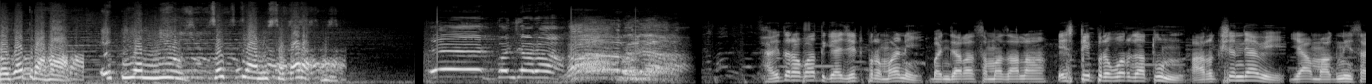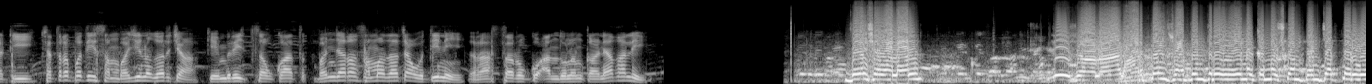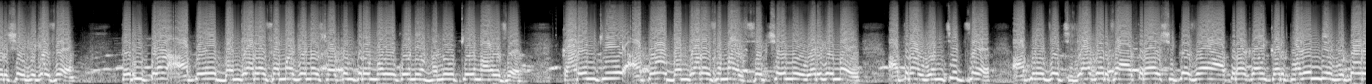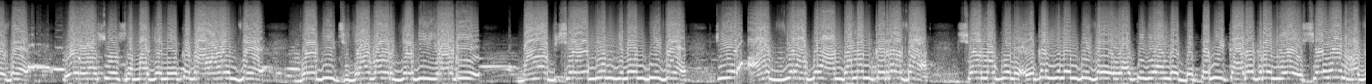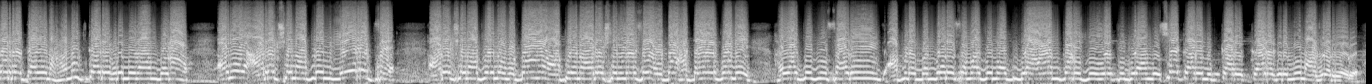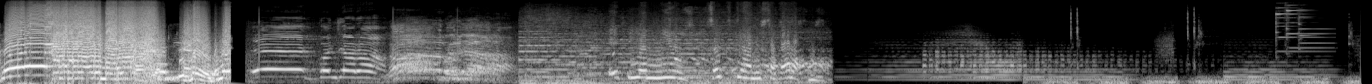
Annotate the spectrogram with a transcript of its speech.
बघत रहा. APN news सत्य आणि सकारात्मक. एक बंजारा. हैदराबाद गॅजेट प्रमाणे बंजारा समाजाला एस टी प्रवर्गातून आरक्षण द्यावे या मागणीसाठी छत्रपती संभाजीनगरच्या केम्ब्रिज चौकात बंजारा समाजाच्या वतीने रास्ता रोको आंदोलन करण्यात आले. जय शिवालाल जय शिवालाल भारतीय स्वातंत्र्य होऊन कमीत कम पंच्याहत्तर वर्ष તરી પણ આપણે બંજારા સમાજ અને સ્વાતંત્ર મળકોની હનુ કેમ આવે કારણ કે આપણો બંજારા સમાજ શિક્ષણની વર્ગમાં આપણા વંચિત છે. આપણે જે છિજાગર છે, આત્રા શીખે છે, આત્રા કઈ કરફાળીને બી હોટો રહે છે. એ વસ્તુ નું એક જ આહવાન છે. જ્યાંથી છિજાગર, જ્યાંથી યાડી બાપ છે વિનંતી છે. की आज जे आपण आंदोलन करायचा शा लोकून एकच विनंती आहे या तिघी अंग जत्तरी कार्यक्रम हे शेवण हजार रकायन हानूच कार्यक्रम नाम करा आणि आरक्षण आपण लेरच आरक्षण आपण होतो आपण आरक्षण लेसे होतो हटाया कोणी? हया तुझी सारी आपले बंजारा समाजाने तुझे आवाहन करू या तिघी अंग शे कार्यक्रम हजर राहत बंजारा. एपीएम न्यूज सत्य आणि सकारात्मक.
